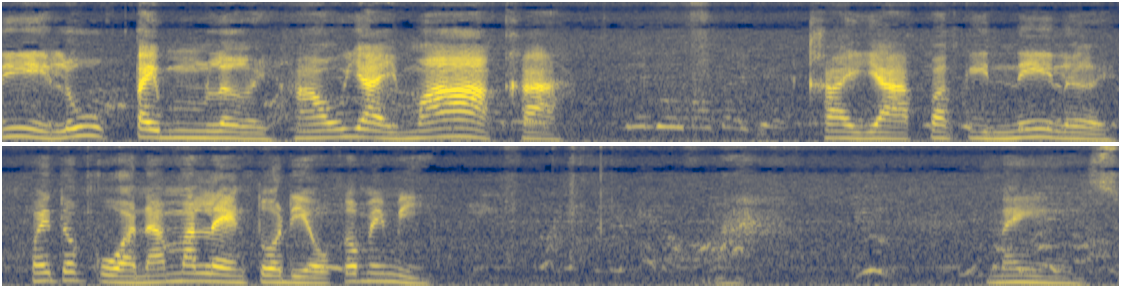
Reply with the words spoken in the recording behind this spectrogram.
นี่ลูกเต็มเลย เฮาใหญ่มากค่ะ ใครอยากมากินนี่เลย ไม่ต้องกลัวนะมแมลงตัวเดียวก็ไม่มีนี่ส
